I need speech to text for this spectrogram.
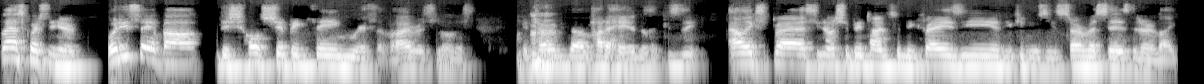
Last question here. What do you say about this whole shipping thing with the virus and all this in mm-hmm. terms of how to handle it? Because the AliExpress, you know, shipping times can be crazy and you can use these services that are like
